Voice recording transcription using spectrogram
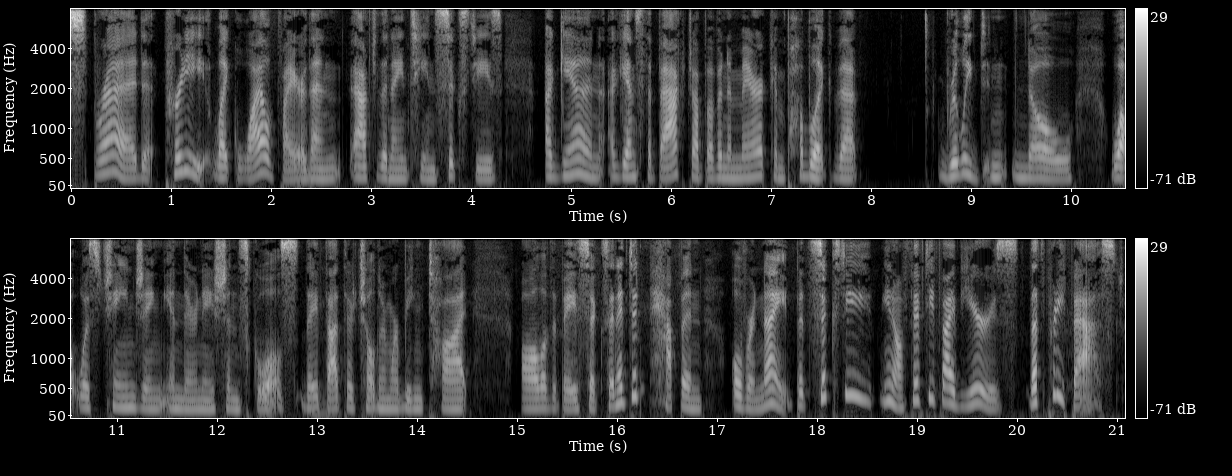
spread pretty like wildfire then after the 1960s, again, against the backdrop of an American public that really didn't know what was changing in their nation's schools. They mm-hmm. thought their children were being taught all of the basics and it didn't happen overnight, but 60, you know, 55 years, that's pretty fast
